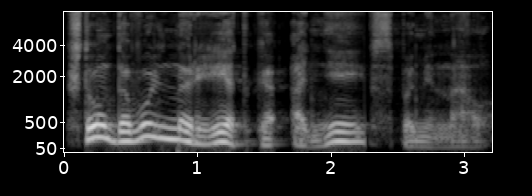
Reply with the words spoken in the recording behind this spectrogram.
что он довольно редко о ней вспоминал.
